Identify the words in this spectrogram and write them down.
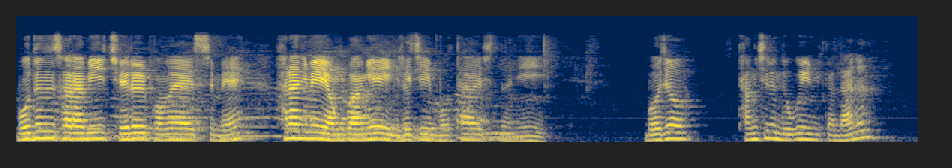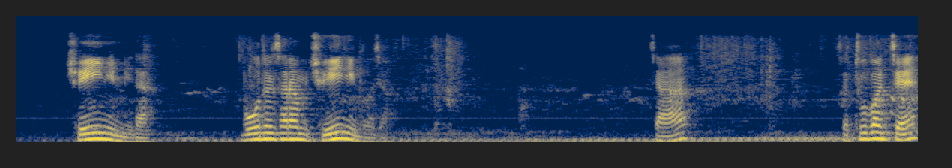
모든 사람이 죄를 범하였음에 하나님의 영광에 이르지 못하시더니 뭐죠? 당신은 누구입니까? 나는 죄인입니다. 모든 사람은 죄인인 거죠. 자, 자, 두 번째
